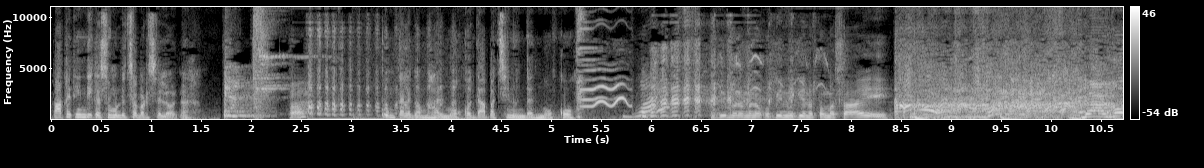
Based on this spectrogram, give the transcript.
Bakit hindi ka sumunod sa Barcelona? Ha? Kung talagang mahal mo ko, dapat sinundan mo ko. Hindi mo naman ako binigyan ng pamasahe eh. Gago!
